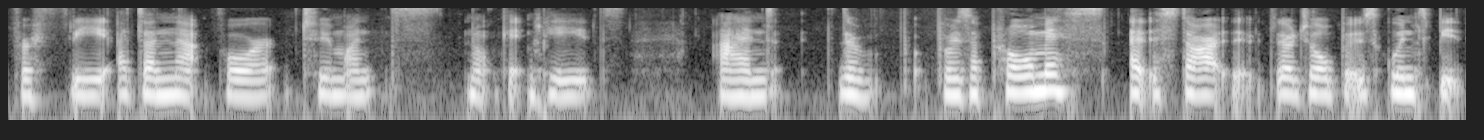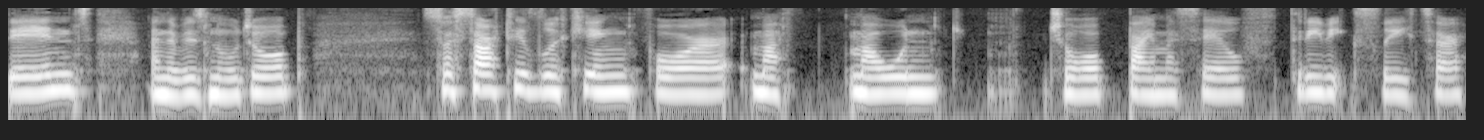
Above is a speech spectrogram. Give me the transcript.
for free. I'd done that for two months, not getting paid. And there was a promise at the start that their job was going to be at the end, and there was no job. So I started looking for my my own job by myself. Three weeks later,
